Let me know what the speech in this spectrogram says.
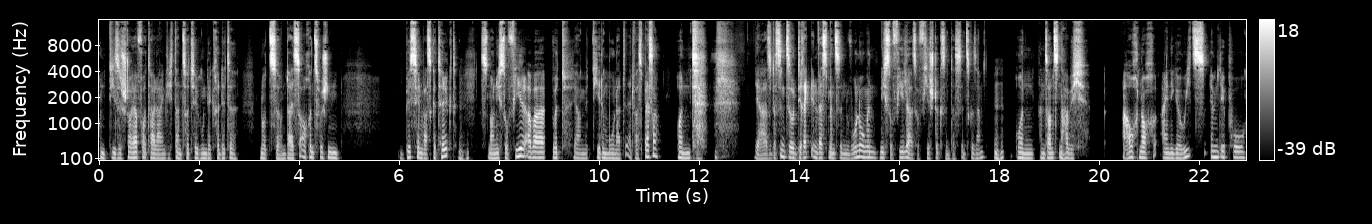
und diese Steuervorteile eigentlich dann zur Tilgung der Kredite nutze. Und da ist auch inzwischen ein bisschen was getilgt. Mhm. Ist noch nicht so viel, aber wird ja mit jedem Monat etwas besser. Und ja, also das sind so Direktinvestments in Wohnungen, nicht so viele, also vier Stück sind das insgesamt. Mhm. Und ansonsten habe ich auch noch einige REITs im Depot,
